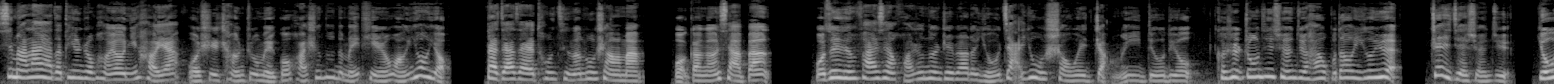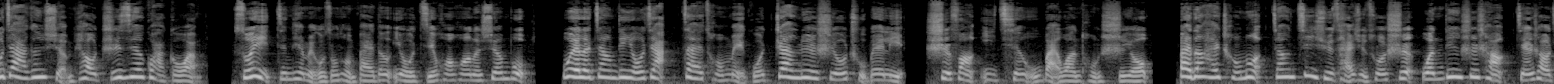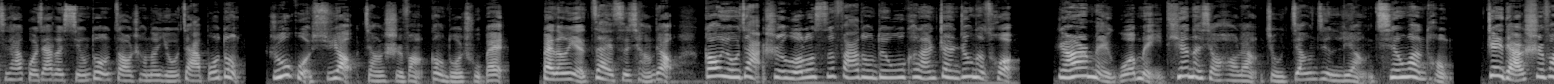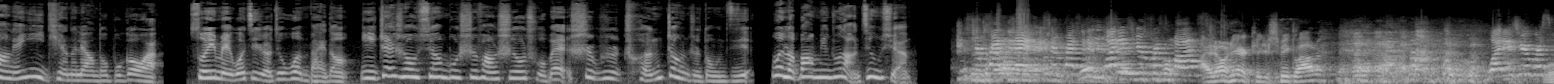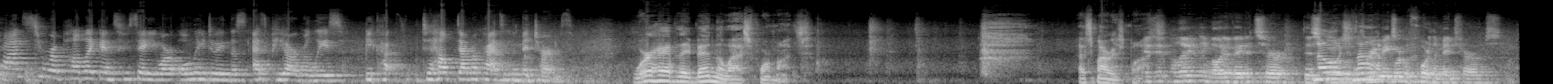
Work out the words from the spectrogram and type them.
喜马拉雅的听众朋友，你好呀！我是常驻美国华盛顿的媒体人王佑佑。大家在通勤的路上了吗？我刚刚下班。我最近发现华盛顿这边的油价又稍微涨了一丢丢。可是中期选举还有不到一个月，这届选举油价跟选票直接挂钩啊！所以今天美国总统拜登又急慌慌地宣布，为了降低油价，再从美国战略石油储备里释放一千五百万桶石油。拜登还承诺将继续采取措施稳定市场，减少其他国家的行动造成的油价波动。如果需要，将释放更多储备。拜登也再次强调，高油价是俄罗斯发动对乌克兰战争的错。然而，美国每天的消耗量就将近两千万桶，这点释放连一天的量都不够啊！所以，美国记者就问拜登：“你这时候宣布释放石油储备，是不是纯政治动机，为了帮民主党竞选？” Mr. President, Mr. President, what is your response? I don't hear. Can you speak louder? What is your response to Republicans who say you are only doing this SPR release because to help Democrats in the midterms? Where have they been the last four months? That's my response. Is it politically motivated, sir? This No, move it's not. three weeks We're- before the midterms.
